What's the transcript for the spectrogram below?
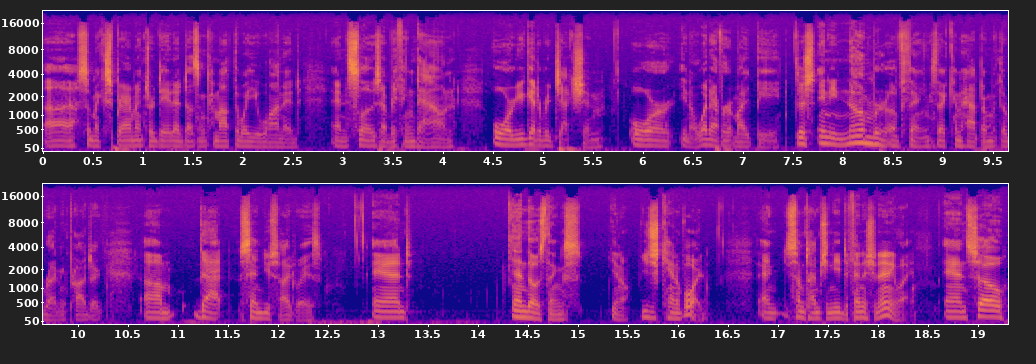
uh, some experiment or data doesn't come out the way you wanted, and slows everything down or you get a rejection or you know whatever it might be. There's any number of things that can happen with a writing project um, that send you sideways. And and those things you know you just can't avoid. And sometimes you need to finish it anyway and so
